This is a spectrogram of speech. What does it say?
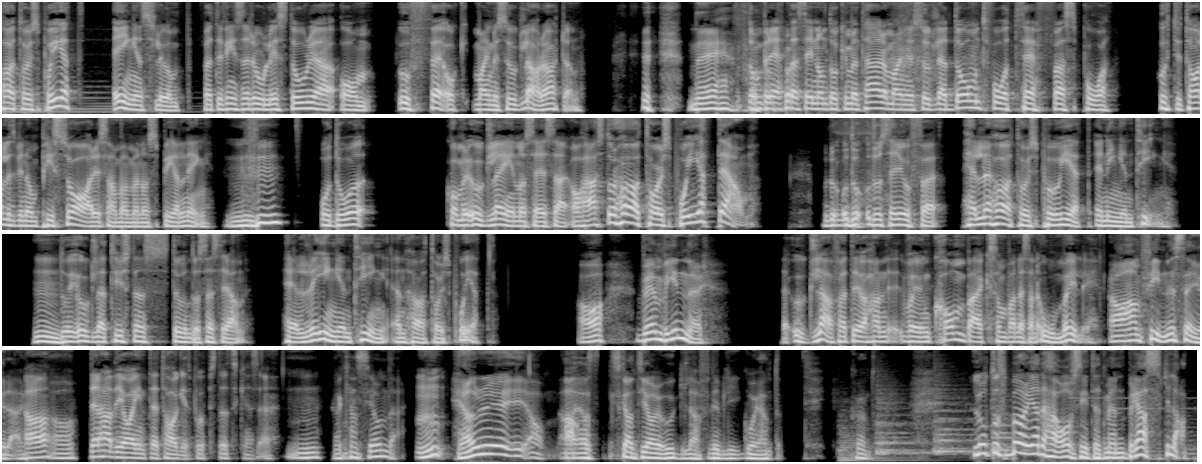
Hötorgspoet är ingen slump för att det finns en rolig historia om Uffe och Magnus Uggla. Har du hört den? Nej. De berättar sig i någon dokumentär om Magnus Uggla. De två träffas på 70-talet vid någon pissoar i samband med någon spelning. Mhm. Och då kommer Uggla in och säger så här, här står Hötorgspoeten. Och då, och, då, och då säger Uffe, hellre Hötorgspoet än ingenting. Mm. Då är Uggla tyst en stund och sen säger han, hellre ingenting än Hötorgspoet. Ja, vem vinner? Uggla, för att det, han var ju en comeback som var nästan omöjlig. Ja, han finner sig ju där. Ja. ja. Den hade jag inte tagit på uppstuds kan jag säga. Mm, jag kan se om det. Mm. Harry, ja, ja. Ja. Jag ska inte göra uggla för det blir, går jag inte. Skönt. Låt oss börja det här avsnittet med en brasklapp.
